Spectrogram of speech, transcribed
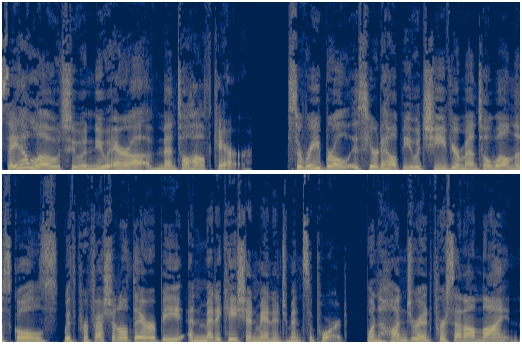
Say hello to a new era of mental health care. Cerebral is here to help you achieve your mental wellness goals with professional therapy and medication management support. 100% online.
